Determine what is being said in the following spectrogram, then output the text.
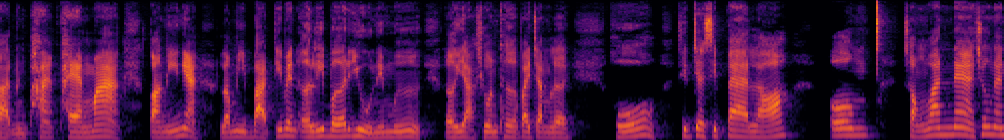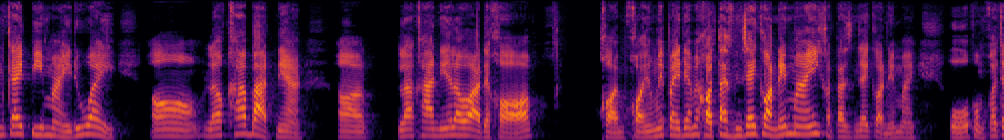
บัตรหนึ่งแพงมาก ตอนนี้เนี่ยเรามีบัตรที่เป็น Early Bird อยู่ในมือเอออยากชวนเธอไปจังเลย โห 17 18เหรอโอมสองวันแน่ช่วงนั้นใกล้ปีใหม่ด้วยอ๋อแล้วค่าบัตรเนี่ยเออราคานี้เราอาจจะขอ ขอขอยังไม่ไปได้ไหมขอตัดสินใจก่อนได้ไหมขอตัดสินใจก่อนได้ไหมโอ้ผมเข้าใจ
